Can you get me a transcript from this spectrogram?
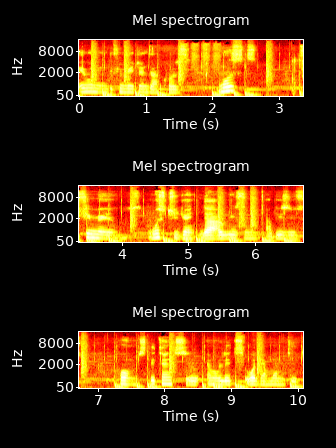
even in the female gender, because most females, most children that are raised in abusive homes, they tend to emulate what their mom did.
